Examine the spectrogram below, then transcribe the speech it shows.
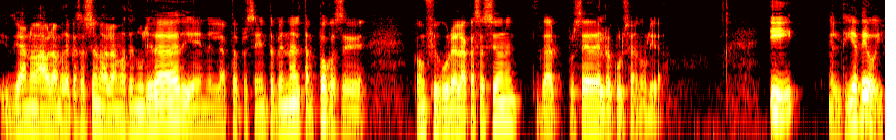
ya no hablamos de casación, hablamos de nulidad y en el actual procedimiento penal tampoco se configura la casación, procede el recurso de nulidad. Y el día de hoy,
